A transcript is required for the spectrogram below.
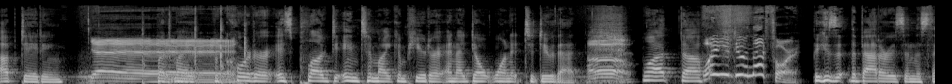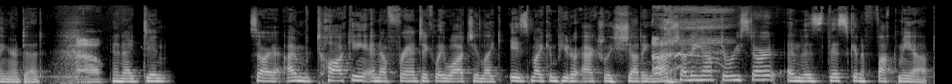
updating, Yay! but my recorder is plugged into my computer, and I don't want it to do that. oh, What the? what are you doing that for? Because the batteries in this thing are dead. Oh, and I didn't. Sorry, I'm talking and now frantically watching. Like, is my computer actually shutting off? shutting off to restart? And is this gonna fuck me up?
